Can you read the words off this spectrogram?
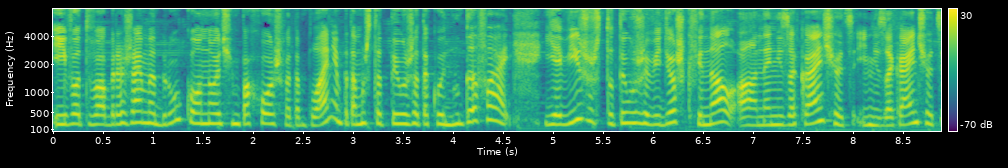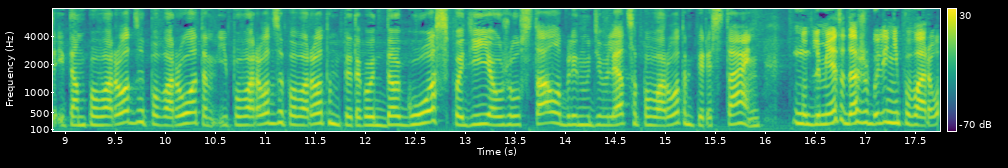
И вот воображаемый друг, он очень похож в этом плане, потому что ты уже такой, ну давай, я вижу, что ты уже ведешь к финалу, а она не заканчивается и не заканчивается, и там поворот за поворотом, и поворот за поворотом, ты такой, да господи, я уже устала, блин, удивляться поворотом, перестань. Ну, для меня это даже были не повороты,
